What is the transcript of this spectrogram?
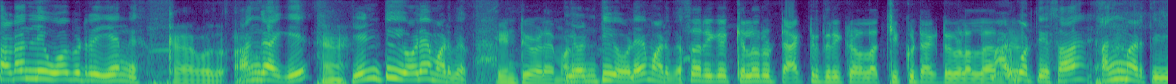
ಸಡನ್ಲಿ ಹೋಗ್ಬಿಟ್ರೆ ಏನ್? ಹೌದು. ಹಂಗಾಗಿ. ಎಂಟು ಏಳೆ ಮಾಡ್ಬೇಕು. ಎಂಟು ಏಳೆ ಮಾಡಿ ಒಳೆ ಮಾಡಬೇಕು. ಸರ್ ಈಗ ಕೆಲವರು ಟ್ಯಾಕ್ಟರ್ ತಿರುಗಲ್ಲ ಚಿಕ್ಕ ಟ್ಯಾಕ್ಟರ್ಗಳೆಲ್ಲ ಮಾಡ್ಕೊಡ್ತೀವಿ ಸರ್ ಹಂಗ್ ಮಾಡ್ತೀವಿ.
